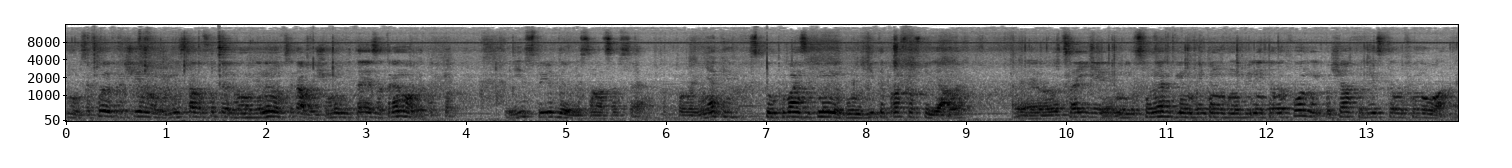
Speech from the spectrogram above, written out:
ну, з якою причиною мені стало суто громадянину цікаво, чому дітей затримали. Тобто, і стою дивлюся на це все. Тобто ніяких спілкувань з дітьми не було, діти просто стояли. Е, Цей міліціонер він витягнув мобільний телефон і почав кудись телефонувати.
